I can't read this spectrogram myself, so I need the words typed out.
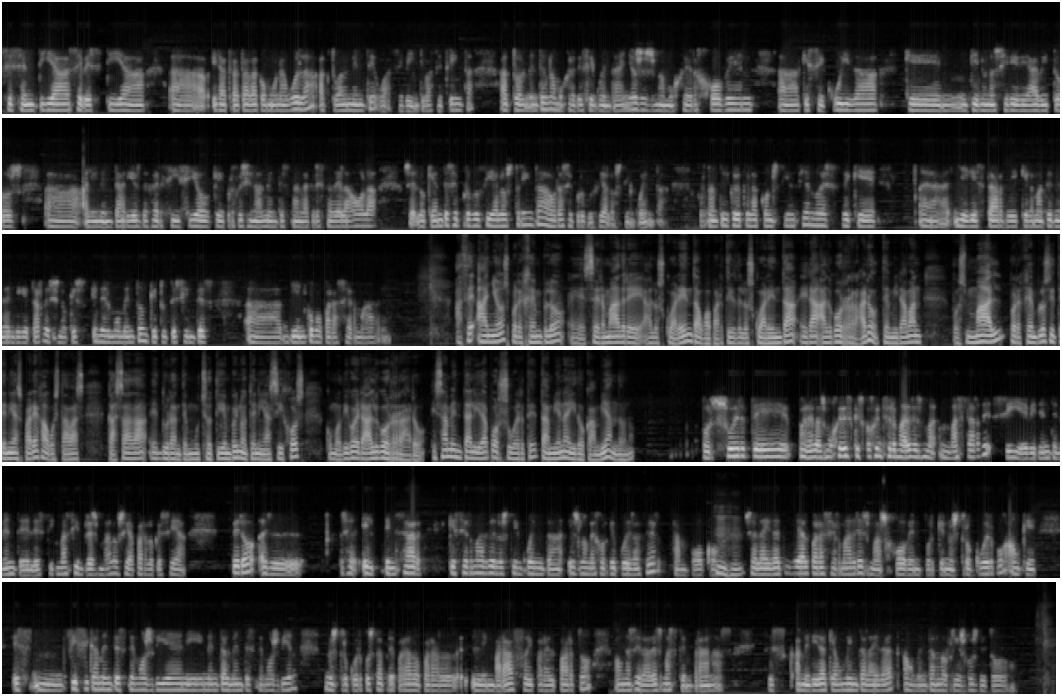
se sentía, se vestía, eh, era tratada como una abuela. Actualmente, o hace 20 o hace 30, actualmente una mujer de 50 años es una mujer joven, eh, que se cuida, que tiene una serie de hábitos ah, alimentarios, de ejercicio, que profesionalmente está en la cresta de la ola. O sea, lo que antes se producía a los 30, ahora se producía a los 50. Por tanto, yo creo que la conciencia no es de que ah, llegues tarde, que la maternidad llegue tarde, sino que es en el momento en que tú te sientes ah, bien como para ser madre. Hace años, por ejemplo, eh, ser madre a los 40 o a partir de los 40 era algo raro. Te miraban pues mal, por ejemplo, si tenías pareja o estabas casada eh, durante mucho tiempo y no tenías hijos, como digo, era algo raro. Esa mentalidad, por suerte, también ha ido cambiando, ¿no? Por suerte, para las mujeres que escogen ser madres más tarde, sí, evidentemente, el estigma siempre es malo, sea para lo que sea. Pero el, el pensar que ser madre de los 50 es lo mejor que puedes hacer, tampoco. O sea, la edad ideal para ser madre es más joven, porque nuestro cuerpo, aunque es, mm, físicamente estemos bien y mentalmente estemos bien, nuestro cuerpo está preparado para el, embarazo y para el parto a unas edades más tempranas. Entonces, a medida que aumenta la edad, aumentan los riesgos de todo.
